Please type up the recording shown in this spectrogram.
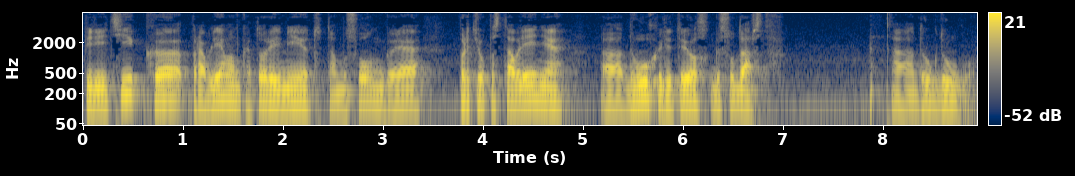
перейти к проблемам, которые имеют, там, условно говоря, противопоставление а, двух или трех государств а, друг другу.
